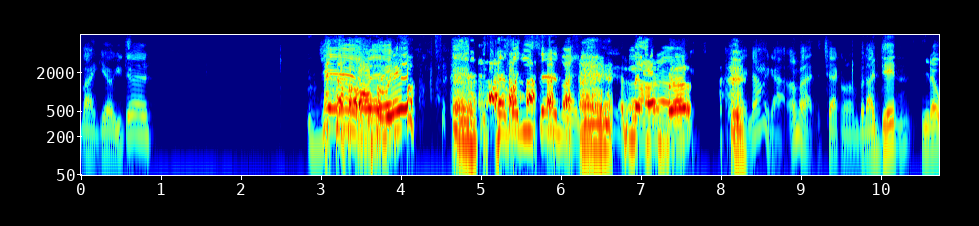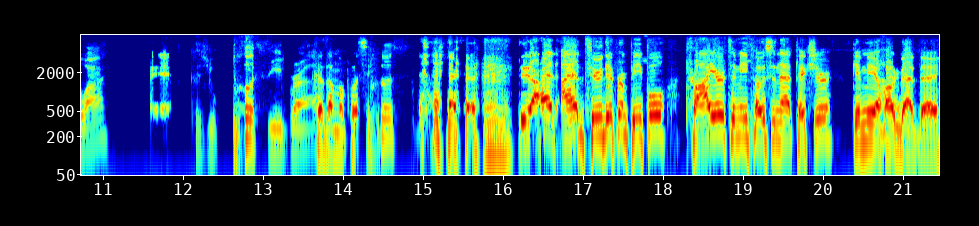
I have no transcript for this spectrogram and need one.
Like, yo, you good? Yeah, oh, for real? Because like you said, like, no, Nah, bro. Like, now I got. I'm gonna have to check on him, but I didn't. You know why? Because you pussy, bro. Because I'm a pussy. pussy. Dude, I had I had two different people prior to me posting that picture give me a hug that day.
